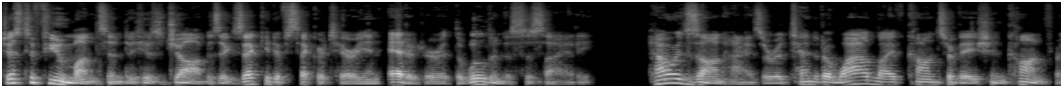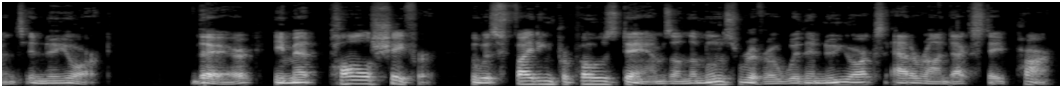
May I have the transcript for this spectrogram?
Just a few months into his job as executive secretary and editor at the Wilderness Society, Howard Zahniser attended a wildlife conservation conference in New York. There, he met Paul Schaefer, who was fighting proposed dams on the Moose River within New York's Adirondack State Park.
